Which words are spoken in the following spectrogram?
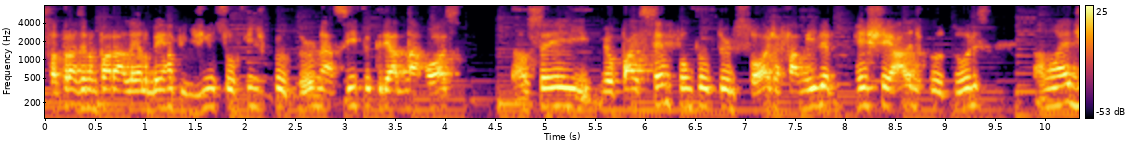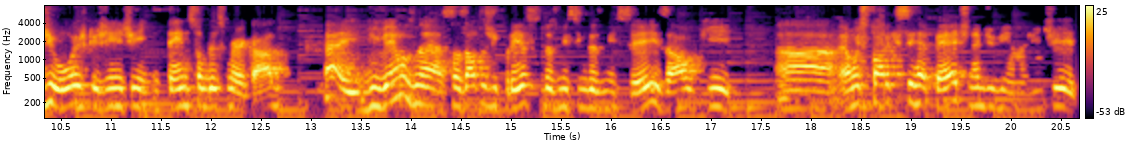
só trazendo um paralelo bem rapidinho, sou filho de produtor, nasci e fui criado na roça então, eu sei, meu pai sempre foi um produtor de soja, família recheada de produtores. Então, não é de hoje que a gente entende sobre esse mercado. É, e vivemos né, essas altas de preço de 2005 2006, algo que ah, é uma história que se repete, né, Divino? A gente,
